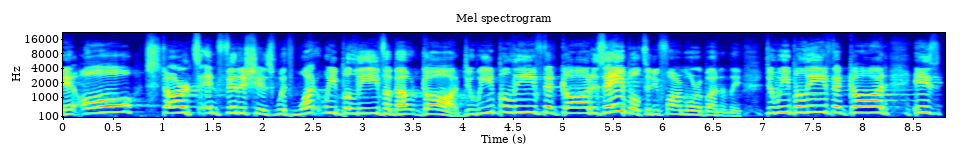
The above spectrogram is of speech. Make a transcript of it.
It all starts and finishes with what we believe about God. Do we believe that God is able to do far more abundantly? Do we believe that God is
